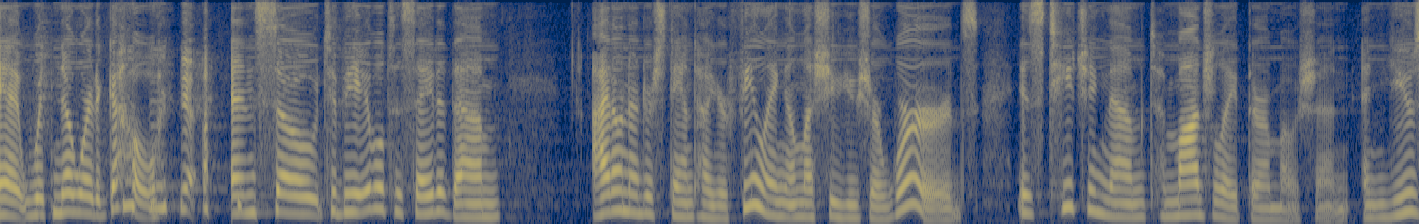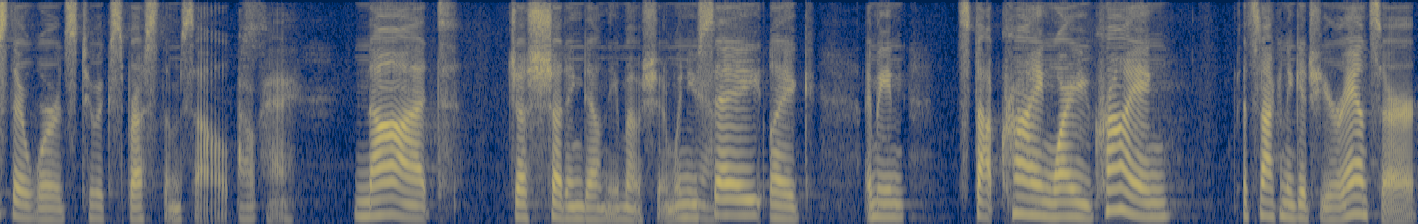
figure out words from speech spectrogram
uh, with nowhere to go. Yeah. And so to be able to say to them, I don't understand how you're feeling unless you use your words, is teaching them to modulate their emotion and use their words to express themselves Okay. not just shutting down the emotion. When you Yeah. say like, I mean, stop crying, why are you crying? It's not going to get you your answer.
